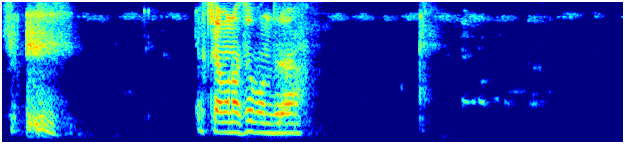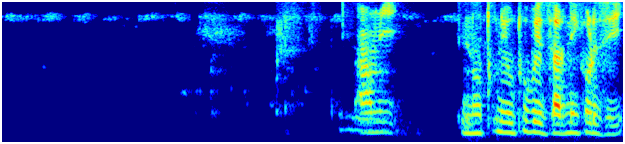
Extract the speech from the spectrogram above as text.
কেমন আছো বন্ধুরা? আমি নতুন ইউটিউবে জার্নি করেছি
